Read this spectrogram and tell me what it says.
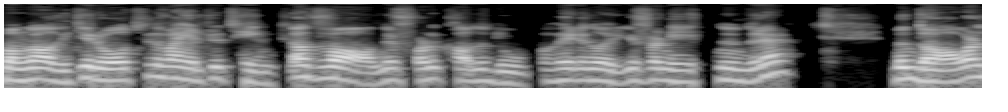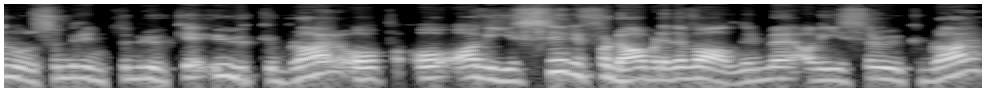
Mange hadde ikke råd til det. Det var helt utenkelig at vanlige folk hadde dopapir i Norge før 1900. Men da var det noen som begynte å bruke ukeblader og, og, aviser, for da ble det vanligere med aviser og ukeblader.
